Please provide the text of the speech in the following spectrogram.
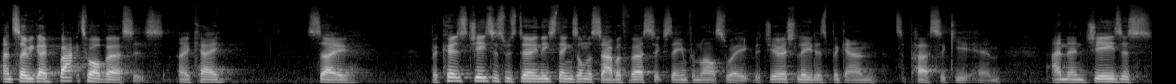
And so we go back to our verses, okay? So because Jesus was doing these things on the Sabbath, verse 16 from last week, the Jewish leaders began to persecute him. And then Jesus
